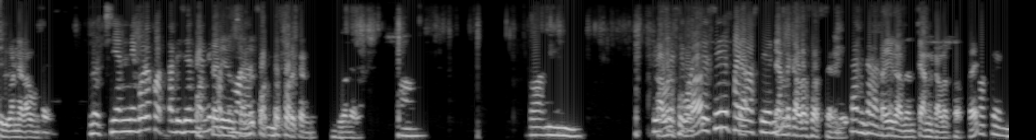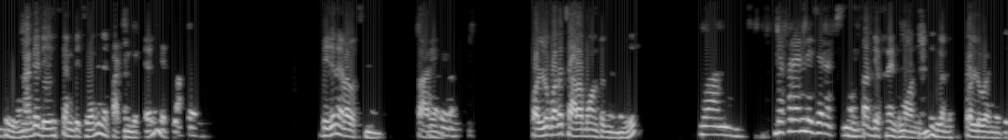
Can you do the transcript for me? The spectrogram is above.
ఇదిగోండి ఎలా ఉంటాయి. ఇప్పుడు వచ్చి అన్ని కూడా కొత్త డిజైన్స్ అండి కొత్త డిజైన్స్ అండి కొత్త ఫరక్ అండి. ఇదిగోండి. వచ్చేసి ఫైవ్ వస్తాయండి. టెన్ కలర్స్ వస్తాయండి. కలర్స్ ఫైవ్ కాదండి టెన్ కలర్స్ వస్తాయి. అంటే డిజైన్స్ కనిపించదని నేను పక్కన పెట్టాను ఇట్లా డిజైన్ ఎలా వస్తుందండి సారీ పళ్ళు కూడా చాలా బాగుంటుందండి ఇది. డిఫరెంట్ డిజైన్ వచ్చింది. అంతా డిఫరెంట్ మోడల్ అండి. ఇదిగోండి పళ్ళు అనేది.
